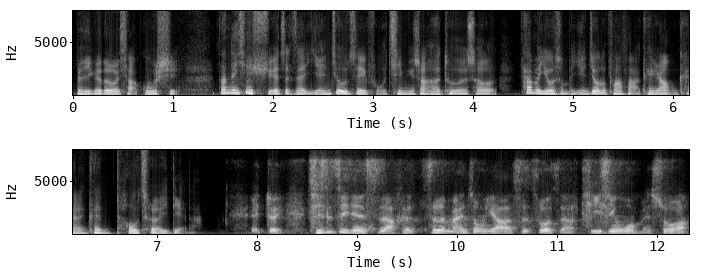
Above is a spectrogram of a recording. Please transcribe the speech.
每一个都有小故事。那那些学者在研究这幅《清明上河图》的时候，他们有什么研究的方法，可以让我们看得更透彻一点啊？哎，对，其实这件事啊，很真的蛮重要。是作者提醒我们说啊，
